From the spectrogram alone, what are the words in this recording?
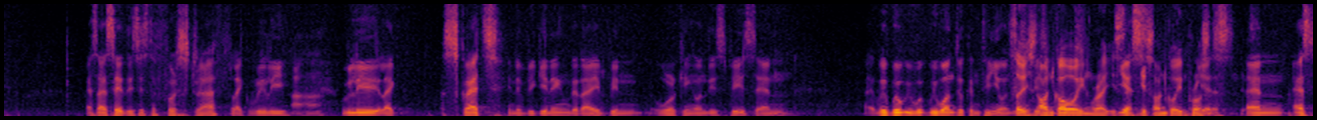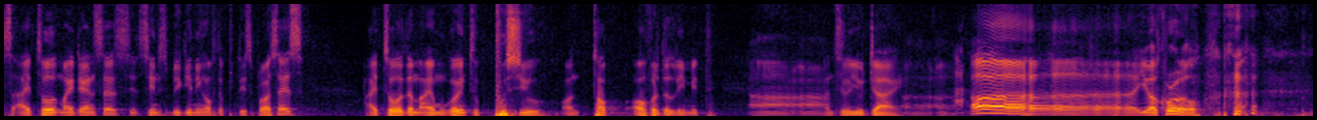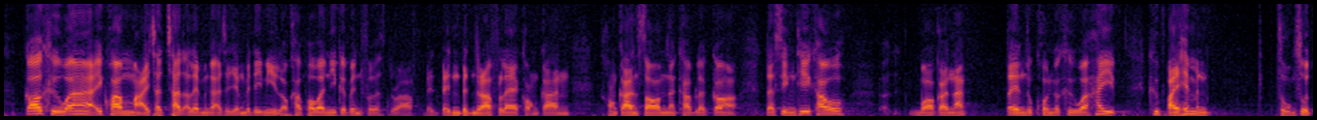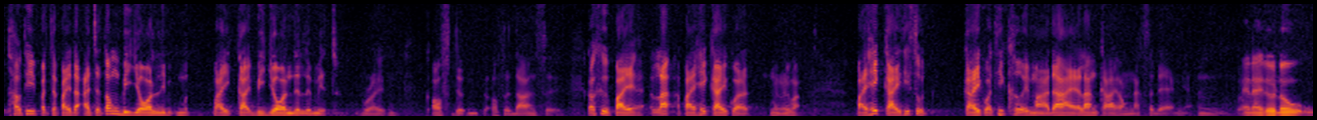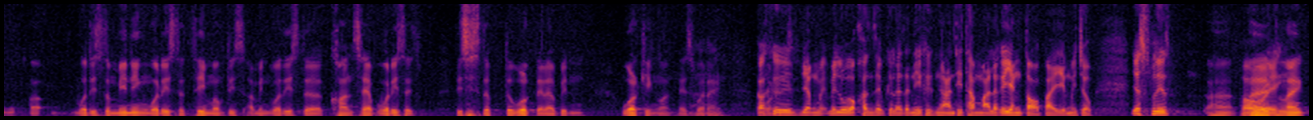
as I said, this is the first draft, like really, uh -huh. really like scratch in the beginning that I've been working on this piece. And mm. we, we, we want to continue on so this. So it's ongoing, right? It's yes. It's ongoing process. Yes. yes. And as I told my dancers since beginning of the, this process, I told them I'm going to push you on top over the limit ah, ah. until you die. Ah. เออ you are cruel ก็คือว่าไอ้ความหมายชัดๆ อะไรมันก็อาจจะยังไม่ได้มีหรอกครับ เพราะว่านี่ก็เป็น first draft เป็นเป็นเป็น draft แรกของการของการซ้อมนะครับ แล้วก็แต่สิ่งที่เขาบอกกับนักเต้นทุกคนก็คือว่าให้คือไปให้มันสูงสุดเท่าที่จะไปได้อาจจะต้อง beyond ไปไกล beyond the limit right of the of the dancer ก็คือไปละไปให้ไกลกว่าเหมือนว่า ไปให้ไกลที่สุดไกลกว่าที่เคยมาได้ร่างกายของนักแสดงเนี่ย And I don't know uh, what is the meaning, what is the theme of this. I mean, what is the concept? What is it? This is the, the work that I've been working on. That's what I. ก็คือ wanted to- ยังไม่ไม่รู้ว่าคอนเซปต์คืออะไร แต่นี่คืองานที่ทำมาแล้วก็ยังต่อไปยังไม่จบ yes please Uh, Paul Ray. I'd like,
